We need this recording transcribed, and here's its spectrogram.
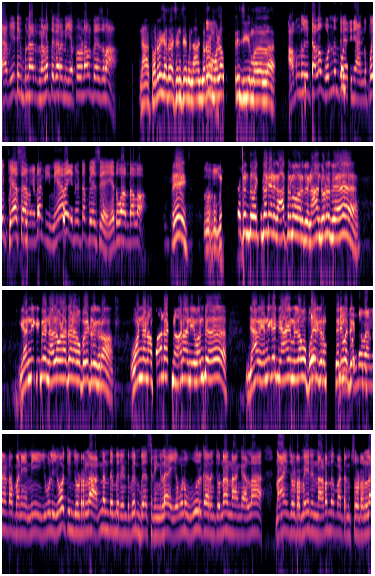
என் வீட்டுக்கு பின்னாடி நிலத்துக்காரன் நீ எப்ப வேணாலும் பேசலாம். நான் சொல்ற கேட்டா செஞ்சு நான் சொல்ற முதல்ல தெரிஞ்சுக்க முதல்ல. அவங்ககிட்ட எல்லாம் ஒண்ணும் தெரியாது. நீ அங்க போய் பேச வேணாம். நீ நேரா என்கிட்ட பேசு எதுவா இருந்தாலும். ஏய் எனக்கு ஆத்திரமா வருது. நான் சொல்றது என்னைக்குமே நல்லவனா தான் நாங்க போயிட்டு இருக்கிறோம். உன்னை நான் பாராட்டினேன். ஆனா நீ வந்து நாங்க என்னைக்காச்சும் நியாயம் இல்லாம போயிருக்கிறோம் தெரியுமா? ஒண்ணு வேணாம்டா மணி. நீ இவ்வளவு யோக்கியம் சொல்றல அண்ணன் தம்பி ரெண்டு பேரும் பேசுறீங்களே எவனும் ஊருக்காரன் சொன்னா நாங்க எல்லாம் நான் சொல்ற மாதிரி நடந்து மாட்டேன்னு சொல்றல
